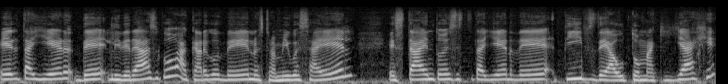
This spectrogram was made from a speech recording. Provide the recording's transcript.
el taller de liderazgo a cargo de nuestro amigo Esael. Está entonces este taller de tips de automaquillaje.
